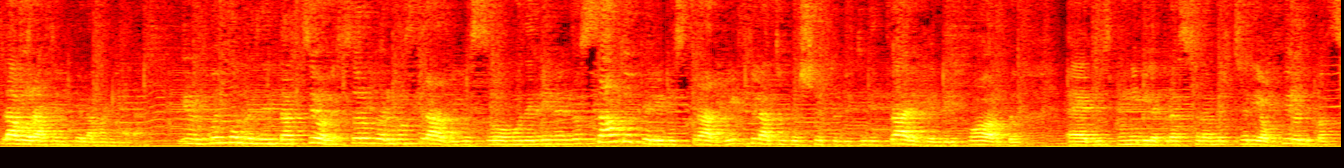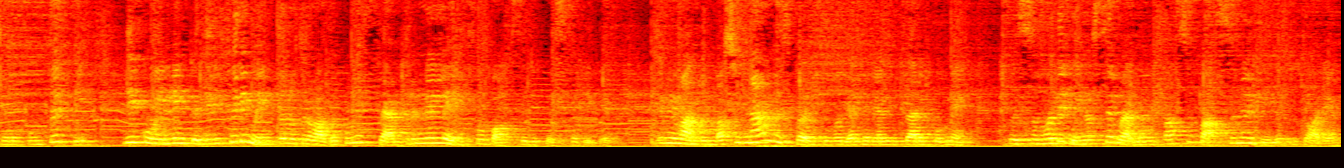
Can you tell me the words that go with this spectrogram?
lavorato in quella maniera io in questa presentazione, solo per mostrarvi questo modellino indossato, per illustrarvi il filato che ho scelto di utilizzare, che vi ricordo è disponibile presso la merceria filo di cui il link di riferimento lo trovate come sempre nelle info box di questo video. Io vi mando un bacio grande e spero che vogliate realizzare con me questo modellino seguendomi passo passo nel video tutorial.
